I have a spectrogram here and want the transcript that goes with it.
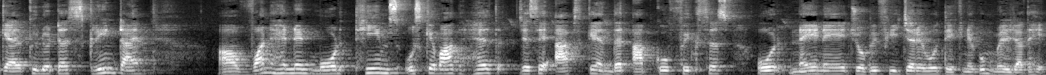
calculator screen time one handed mode themes उसके बाद हेल्थ जैसे ऐप्स के अंदर आपको फिक्सेस और नए नए जो भी फीचर है वो देखने को मिल जाते हैं।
